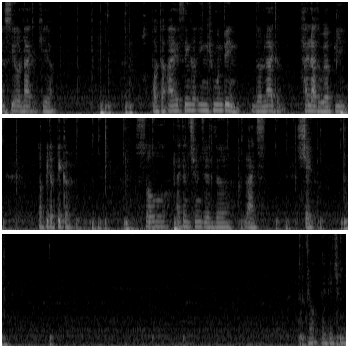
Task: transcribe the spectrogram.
Can see a light here. But I think in human being the light highlight will be a bit bigger. So I can change the lights shape. No maybe change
